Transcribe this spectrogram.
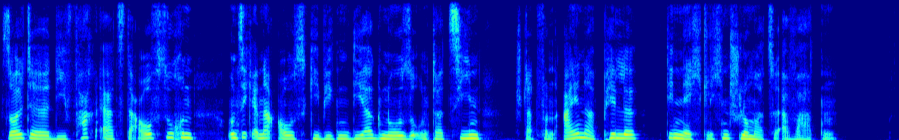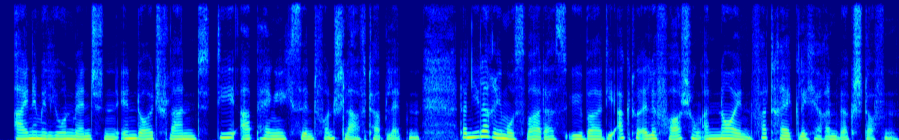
sollte die Fachärzte aufsuchen und sich einer ausgiebigen Diagnose unterziehen, statt von einer Pille die nächtlichen Schlummer zu erwarten. Eine Million Menschen in Deutschland, die abhängig sind von Schlaftabletten. Daniela Remus war das über die aktuelle Forschung an neuen, verträglicheren Wirkstoffen.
